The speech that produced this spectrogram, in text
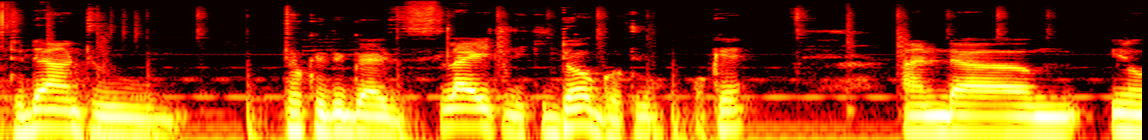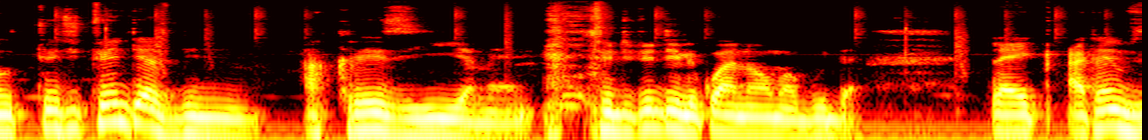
today i want to talk with you guys slightly kidogo to okay? And um, you know 2020 has been a crazy year man. 2020 ilikuwa noma buda like at times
